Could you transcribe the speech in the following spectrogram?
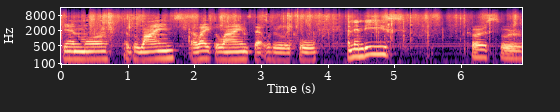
Again, more of the lines. I like the lines. That was really cool. And then these, course, were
